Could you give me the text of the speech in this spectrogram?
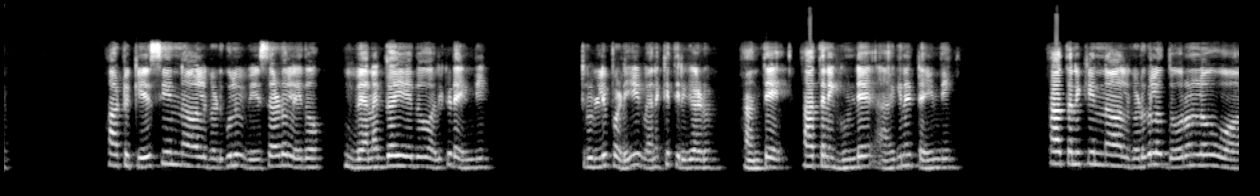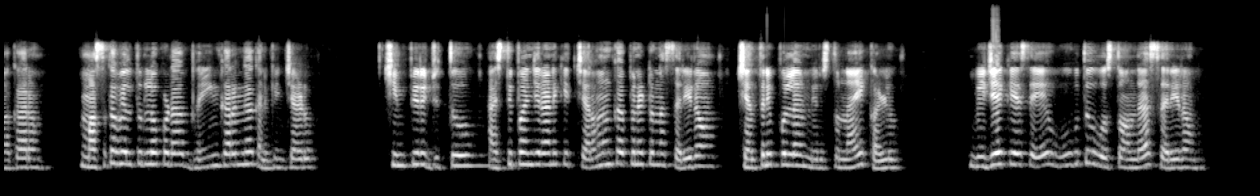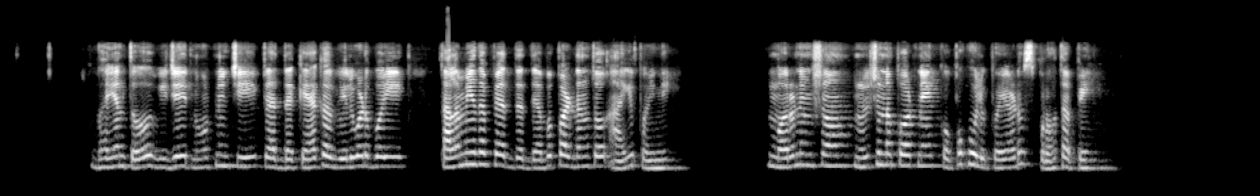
అటు కేసి నాలుగడుగులు వేశాడో లేదో వెనగ్గా ఏదో అలికిడైంది. త్రుళ్ళిపడి వెనక్కి తిరిగాడు. అంతే అతని గుండె ఆగినట్టయింది. అతనికి నాలుగడుగుల దూరంలో ఓ ఆకారం మసక వెలుతురులో కూడా భయంకరంగా కనిపించాడు. చింపిరి జుత్తు అస్థిపంజరానికి చర్మం కప్పినట్టున్న శరీరం చెంతనిప్పుల్లా మెరుస్తున్నాయి కళ్ళు. విజయ్ కేసే ఊగుతూ వస్తోందా శరీరం. భయంతో విజయ్ నోటి నుంచి పెద్ద కేక వెలువడబోయి తల మీద పెద్ద దెబ్బ పడ్డంతో ఆగిపోయింది. మరు నిమిషం నిల్చున్న పోటనే కుప్పకూలిపోయాడు స్పృహ తప్పి.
